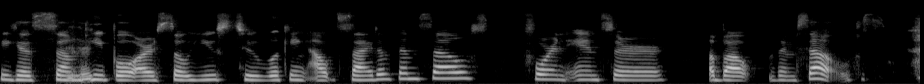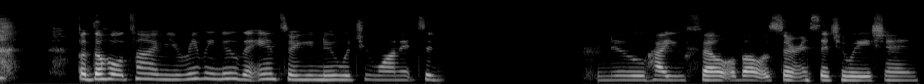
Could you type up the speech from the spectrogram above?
Because some mm-hmm. people are so used to looking outside of themselves for an answer about themselves. But the whole time you really knew the answer, you knew what you wanted to you knew how you felt about a certain situation.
